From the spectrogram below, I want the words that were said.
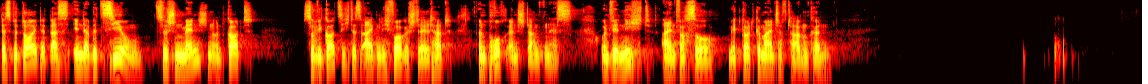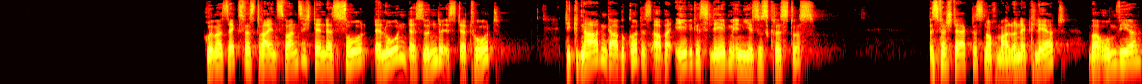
Das bedeutet, dass in der Beziehung zwischen Menschen und Gott, so wie Gott sich das eigentlich vorgestellt hat, ein Bruch entstanden ist und wir nicht einfach so mit Gott Gemeinschaft haben können. Römer 6, Vers 23, denn der, Sohn, der Lohn der Sünde ist der Tod, die Gnadengabe Gottes aber ewiges Leben in Jesus Christus. Das verstärkt es nochmal und erklärt, warum wir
